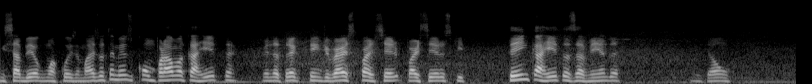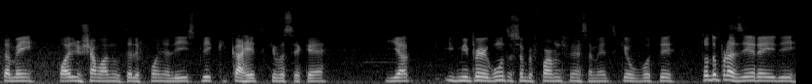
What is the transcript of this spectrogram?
em saber alguma coisa mais, ou até mesmo comprar uma carreta. Venda Truck tem diversos parceiros que têm carretas à venda, então também pode me chamar no telefone ali, explique que carreta que você quer e a e me pergunta sobre forma de financiamento que eu vou ter todo o prazer aí de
